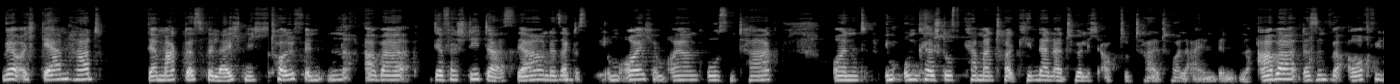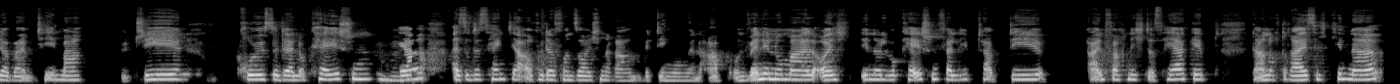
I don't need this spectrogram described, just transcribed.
wer euch gern hat, der mag das vielleicht nicht toll finden, aber der versteht das, ja, und der sagt, es geht um euch, um euren großen Tag. Und im Umkehrschluss kann man Kinder natürlich auch total toll einbinden. Aber da sind wir auch wieder beim Thema Budget, Größe der Location, mhm. ja. Also das hängt ja auch wieder von solchen Rahmenbedingungen ab. Und wenn ihr nun mal euch in eine Location verliebt habt, die einfach nicht das hergibt, da noch 30 Kinder,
